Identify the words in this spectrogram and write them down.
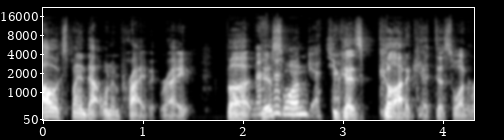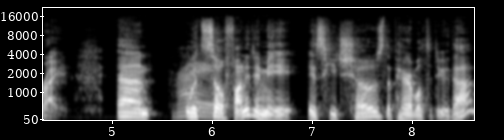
I'll explain that one in private, right? But this one, Yeah. you guys gotta get this one right. And what's so funny to me is he chose the parable to do that.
